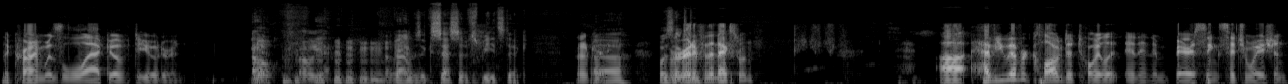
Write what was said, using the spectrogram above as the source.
The crime was lack of deodorant. Yeah. Oh oh yeah. Oh, Crime yeah. was excessive speed stick. Okay. Uh, what's Are we that ready one? for the next one? Uh, have you ever clogged a toilet in an embarrassing situation?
